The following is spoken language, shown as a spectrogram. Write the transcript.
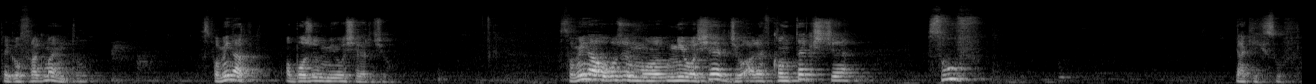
tego fragmentu. Wspomina o Bożym miłosierdziu. Wspomina o Bożym miłosierdziu, ale w kontekście słów. Jakich słów?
